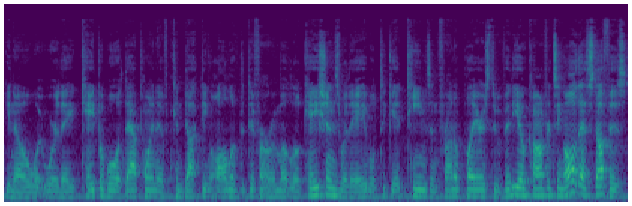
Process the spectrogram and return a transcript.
you know, were they capable at that point of conducting all of the different remote locations? Were they able to get teams in front of players through video conferencing? All that stuff is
